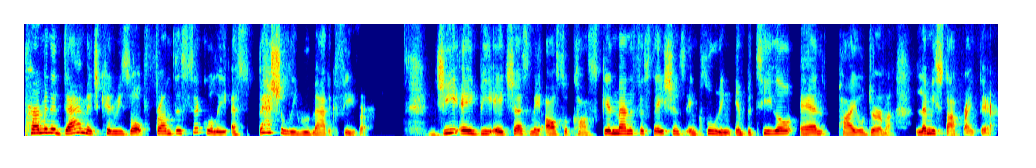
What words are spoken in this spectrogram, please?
Permanent damage can result from the sequelae, especially rheumatic fever. GABHS may also cause skin manifestations, including impetigo and pyoderma. Let me stop right there.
